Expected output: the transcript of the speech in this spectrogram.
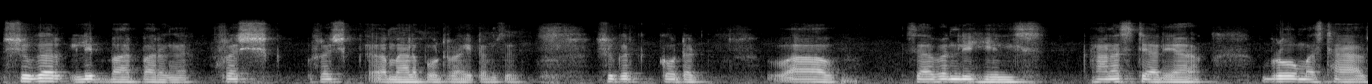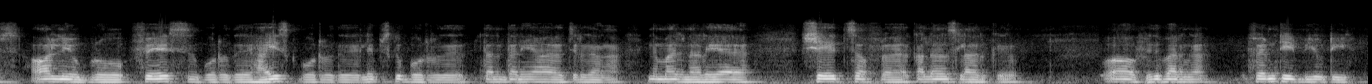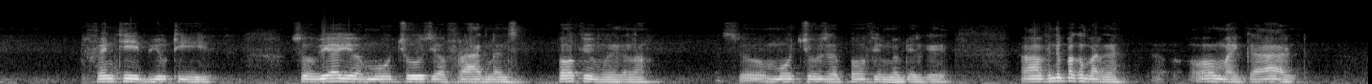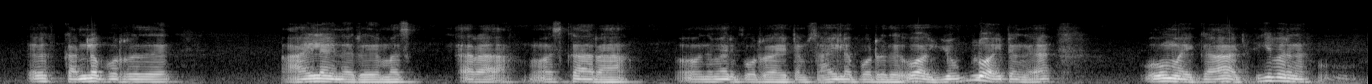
sugar lip bar பாருங்க. ஃப்ரெஷ் ஃப்ரெஷ் மேலே போட்டுற items sugar coated wow செவன்லி Hills Anastasia pro must haves all new pro ஃபேஸுக்கு போடுறது ஐஸ்க்கு போடுறது லிப்ஸ்க்கு போடுறது தனித்தனியாக வச்சுருக்காங்க. இந்த மாதிரி நிறைய ஷேட்ஸ் ஆஃப் கலர்ஸ்லாம் இருக்குது இது பாருங்கள் Fenty beauty Fenty beauty so wear your மூ சூஸ் யுவர் ஃப்ராக்னன்ஸ் பர்ஃப்யூம் இதெல்லாம். ஸோ மூ சூஸ் பர்ஃப்யூம் எப்படி இருக்குது uh, இந்த பக்கம் பாருங்கள் ஓ oh மை காட் கண்ணில் போடுறது. ஐலைனரு மஸ்காரா மஸ்காரா இந்த மாதிரி போடுற ஐட்டம்ஸ் ஐயில் போடுறது. ஓ எவ்வளோ ஐட்டங்க ஓ மை காட் இங்கே பாருங்கள்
